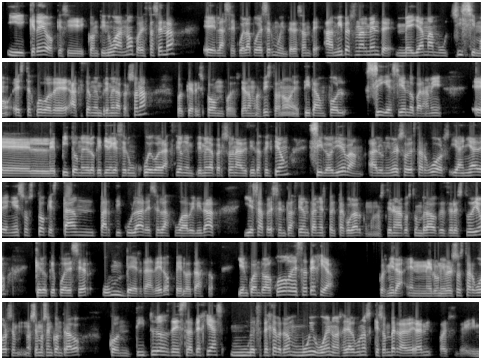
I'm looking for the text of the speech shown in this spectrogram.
Y creo que si continúan ¿no? por esta senda, eh, la secuela puede ser muy interesante. A mí personalmente me llama muchísimo este juego de acción en primera persona, porque Respawn, pues ya lo hemos visto, ¿no? Eh, Titanfall sigue siendo para mí el epítome de lo que tiene que ser un juego de acción en primera persona de ciencia ficción, si lo llevan al universo de Star Wars y añaden esos toques tan particulares en la jugabilidad y esa presentación tan espectacular como nos tienen acostumbrados desde el estudio, creo que puede ser un verdadero pelotazo. Y en cuanto al juego de estrategia, pues mira, en el universo Star Wars nos hemos encontrado con títulos de estrategias, de estrategia, perdón, muy buenos. Hay algunos que son verdaderos, pues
